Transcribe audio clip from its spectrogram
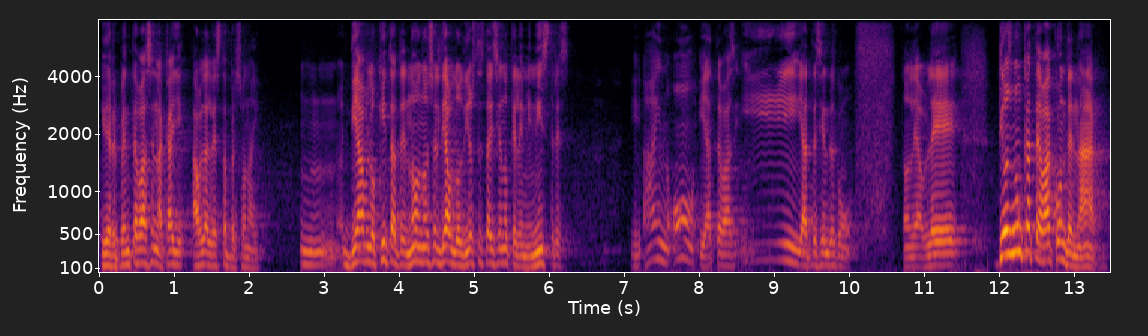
y de repente vas en la calle, háblale a esta persona ahí, mm, diablo, quítate, no, no es el diablo, Dios te está diciendo que le ministres, y ay no, y ya te vas, y ya te sientes como, no le hablé, Dios nunca te va a condenar,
